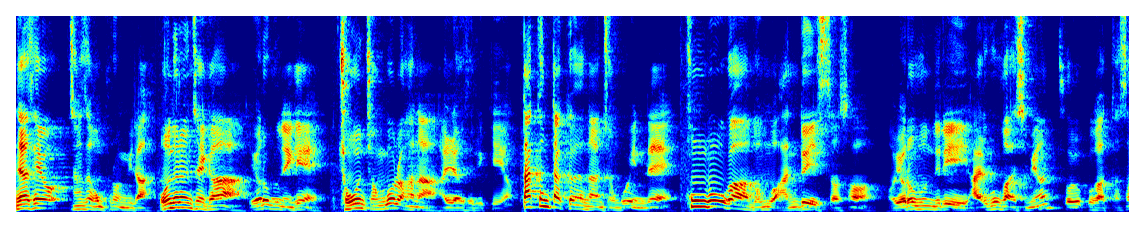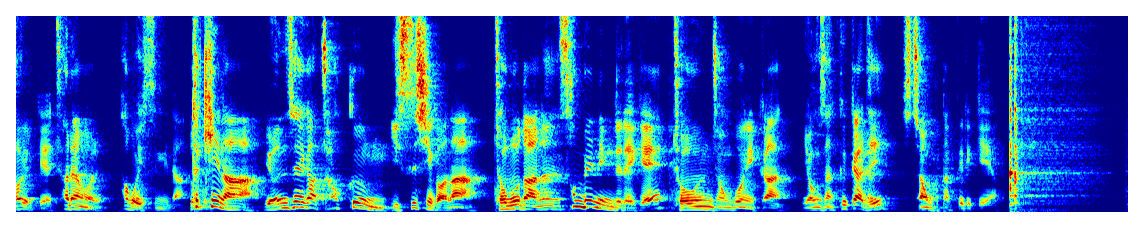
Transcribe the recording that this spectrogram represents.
안녕하세요. 장사건 프로입니다. 오늘은 제가 여러분에게 좋은 정보를 하나 알려드릴게요. 따끈따끈한 정보인데 홍보가 너무 안 돼 있어서 어, 여러분들이 알고 가시면 좋을 것 같아서 이렇게 촬영을 하고 있습니다. 특히나 연세가 조금 있으시거나 저보다는 선배님들에게 좋은 정보니까 영상 끝까지 시청 부탁드릴게요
